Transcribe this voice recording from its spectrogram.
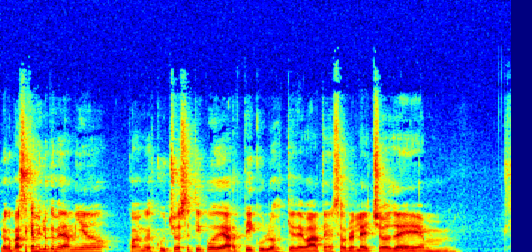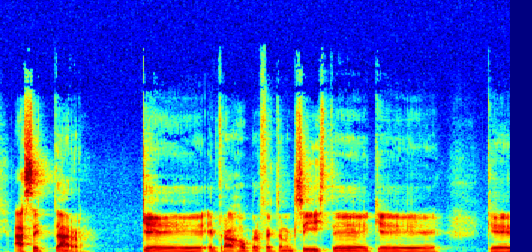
Lo que pasa es que a mí lo que me da miedo cuando escucho ese tipo de artículos que debaten sobre el hecho de mm, aceptar que el trabajo perfecto no existe, que, que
